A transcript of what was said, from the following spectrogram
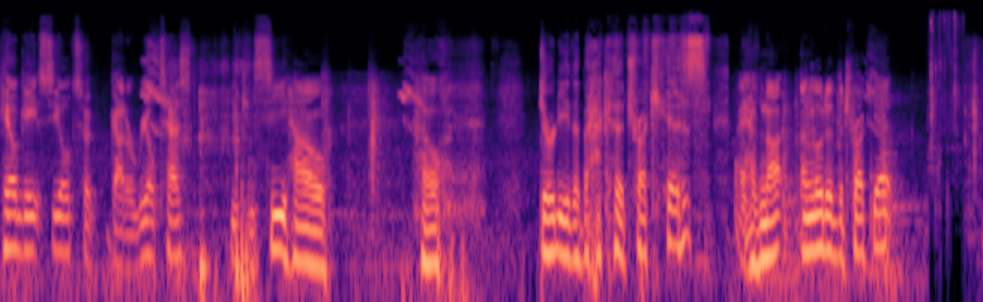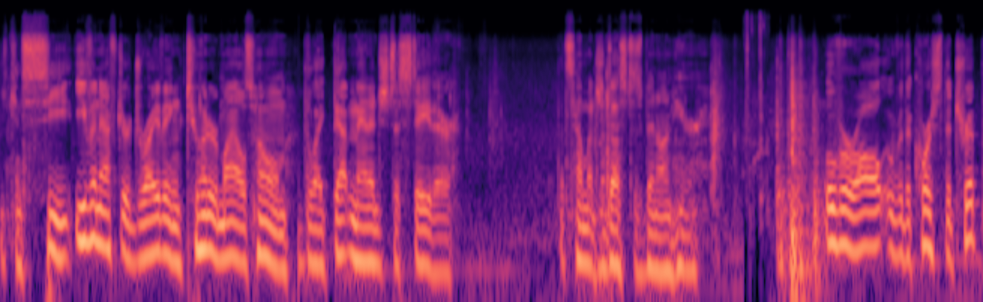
tailgate seal took got a real test. You can see how how dirty the back of the truck is. I have not unloaded the truck yet. You can see even after driving 200 miles home, like that managed to stay there. That's how much dust has been on here. Overall, over the course of the trip,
